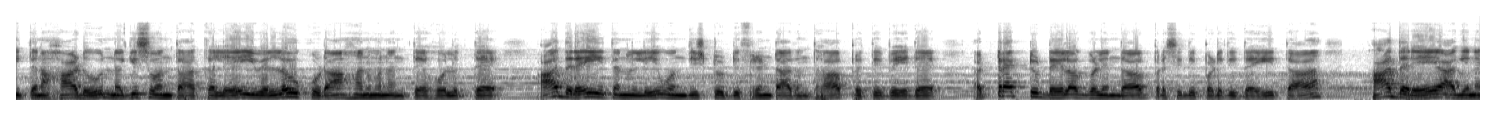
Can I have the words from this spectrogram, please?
ಈತನ ಹಾಡು ನಗಿಸುವಂತಹ ಕಲೆ ಇವೆಲ್ಲವೂ ಕೂಡ ಹನುಮನಂತೆ ಹೋಲುತ್ತೆ. ಆದರೆ ಈತನಲ್ಲಿ ಒಂದಿಷ್ಟು ಡಿಫ್ರೆಂಟ್ ಆದಂತಹ ಪ್ರತಿಭೆ ಇದೆ. ಅಟ್ರಾಕ್ಟಿವ್ ಡೈಲಾಗ್ಗಳಿಂದ ಪ್ರಸಿದ್ಧಿ ಪಡೆದಿದ್ದ ಈತ. ಆದರೆ ಆಗಿನ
